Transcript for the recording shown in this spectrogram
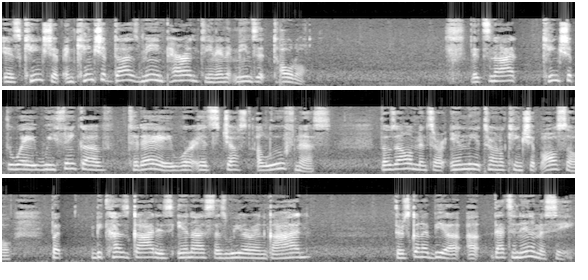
is kingship. And kingship does mean parenting, and it means it total. It's not kingship the way we think of today, where it's just aloofness. Those elements are in the eternal kingship also, but because God is in us as we are in God, there's going to be a, a that's an intimacy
